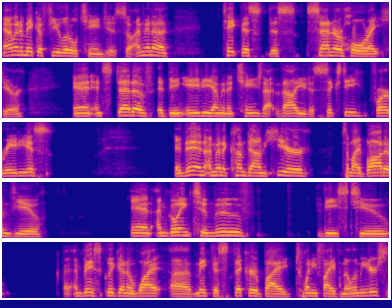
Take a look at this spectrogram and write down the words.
And I'm going to make a few little changes. So I'm going to take this, this center hole right here. And instead of it being 80, I'm going to change that value to 60 for our radius. And then I'm going to come down here to my bottom view. And I'm going to move these two. I'm basically going to uh, make this thicker by 25 millimeters.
